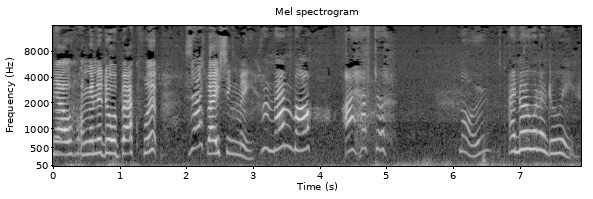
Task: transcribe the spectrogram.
Now I'm gonna do a backflip facing me. remember, I have to. No. I know what I'm doing.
